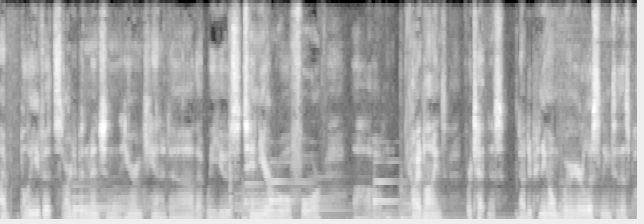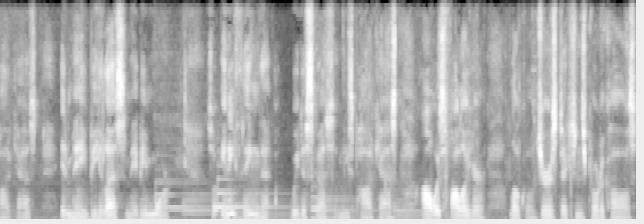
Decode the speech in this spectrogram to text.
I believe it's already been mentioned here in Canada that we use a 10 year rule for um, guidelines for tetanus. Now, depending on where you're listening to this podcast, it may be less, maybe more. So, anything that we discuss in these podcasts, always follow your local jurisdiction's protocols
